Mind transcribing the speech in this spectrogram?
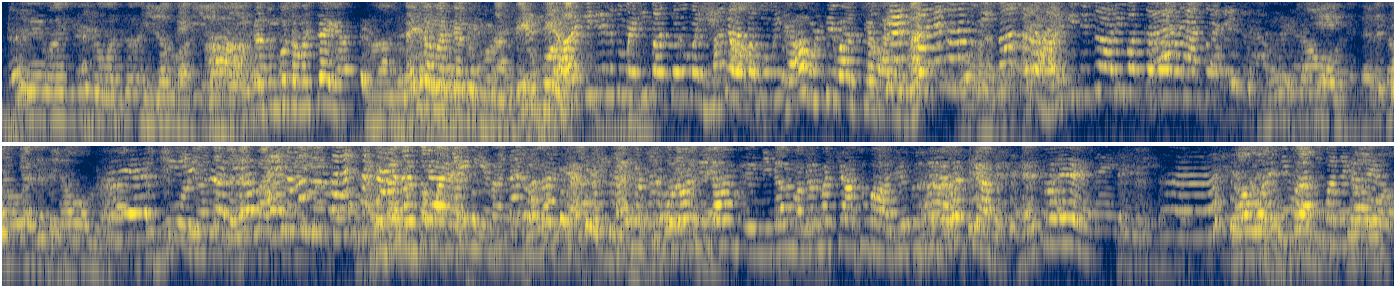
अरे भाई में मत करो ये लोग ये हाँ अंकल तुमको समझता है क्या? हाँ, नहीं समझते तुमको। फिर फिर हर किसी से तुम ऐसी बात करो भाई ये क्या होता तुम क्या उल्टी बात किया भाई? अरे हर किसी से सारी बात कर रहा है तो अरे क्या ये गलत क्या हो? हुआ बेटा बोल रहे हो मतलब गलत बात है अरे मैं तो पता ही नहीं है भाई। गलत क्या? है। मैं जब से बोल रहा हूँ निदान निदान मगरमच्छ के आँसू बहा दिए तो इसमें गलत क्या है? है तो है। क्या हुआ ऐसी बात बातें क्या कर रहे हुआ हो।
